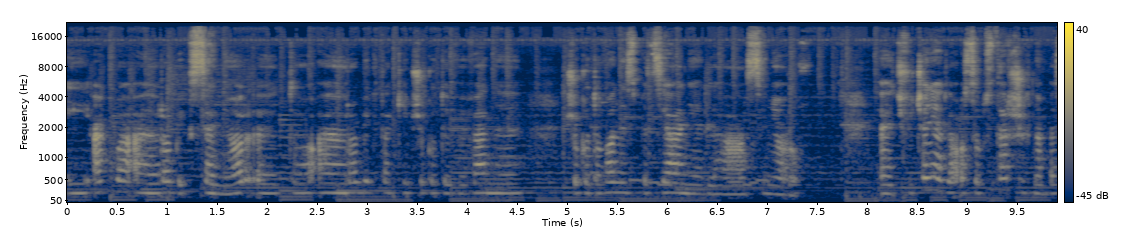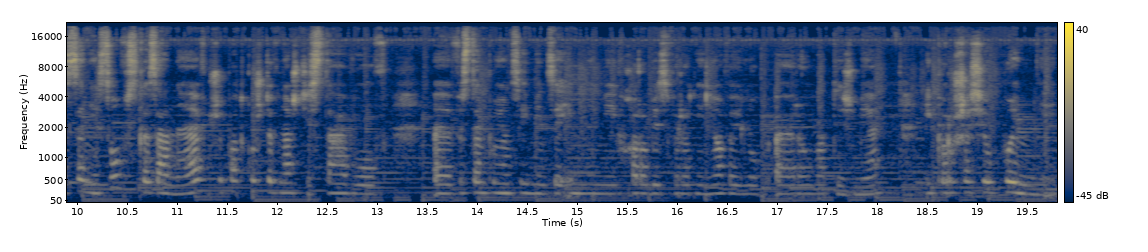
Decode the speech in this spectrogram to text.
I Aqua Aerobic Senior e, to aerobik taki przygotowywany, przygotowany specjalnie dla seniorów. E, Ćwiczenia dla osób starszych na basenie są wskazane w przypadku sztywności stawów, e, występującej m.in. w chorobie zwyrodnieniowej lub reumatyzmie i porusza się płynniej.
